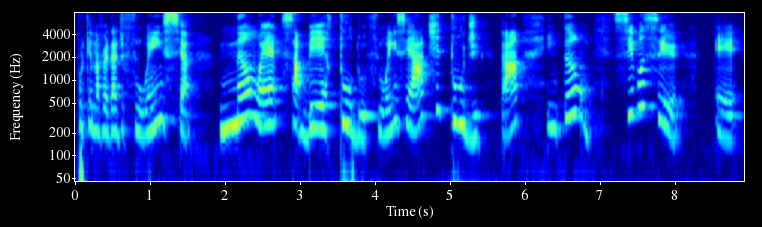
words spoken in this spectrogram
porque na verdade fluência não é saber tudo, fluência é atitude, tá? Então, se você é,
